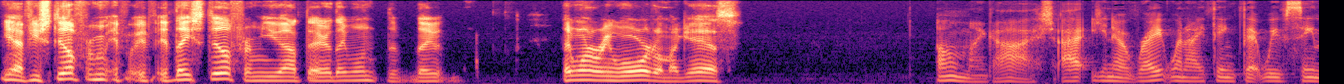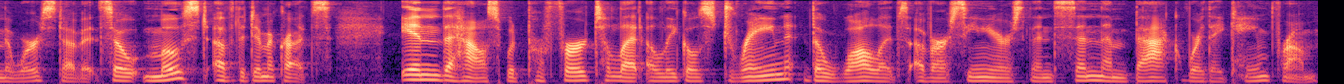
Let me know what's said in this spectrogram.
yeah. If you steal from if, if, if they steal from you out there, they want they they want to reward them, I guess. Oh my gosh. I you know, right when I think that we've seen the worst of it. So most of the Democrats in the House would prefer to let illegals drain the wallets of our seniors than send them back where they came from.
